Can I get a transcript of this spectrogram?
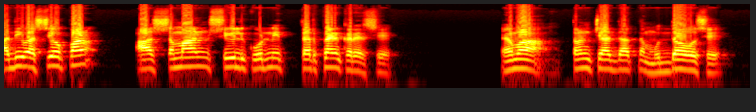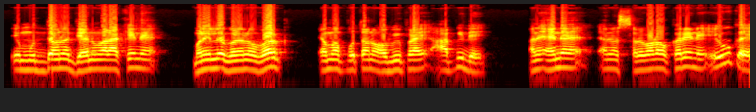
આદિવાસીઓ પણ આ સમાન સિવિલ કોડની તરફેણ કરે છે. એમાં ત્રણ ચાર જાતના મુદ્દાઓ છે. એ મુદ્દાઓને ધ્યાનમાં રાખીને ભણેલો ગણેલો વર્ગ એમાં પોતાનો અભિપ્રાય આપી દે અને એને એનો સરવાળો કરીને એવું કહે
